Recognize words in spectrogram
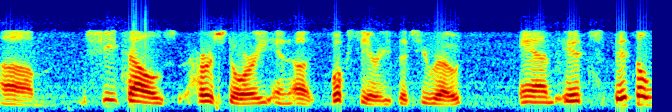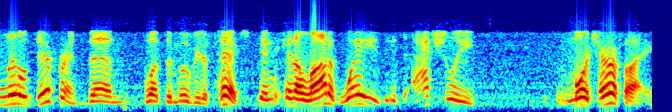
Um, she tells her story in a book series that she wrote, and it's it's a little different than what the movie depicts. In in a lot of ways, it's actually more terrifying.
